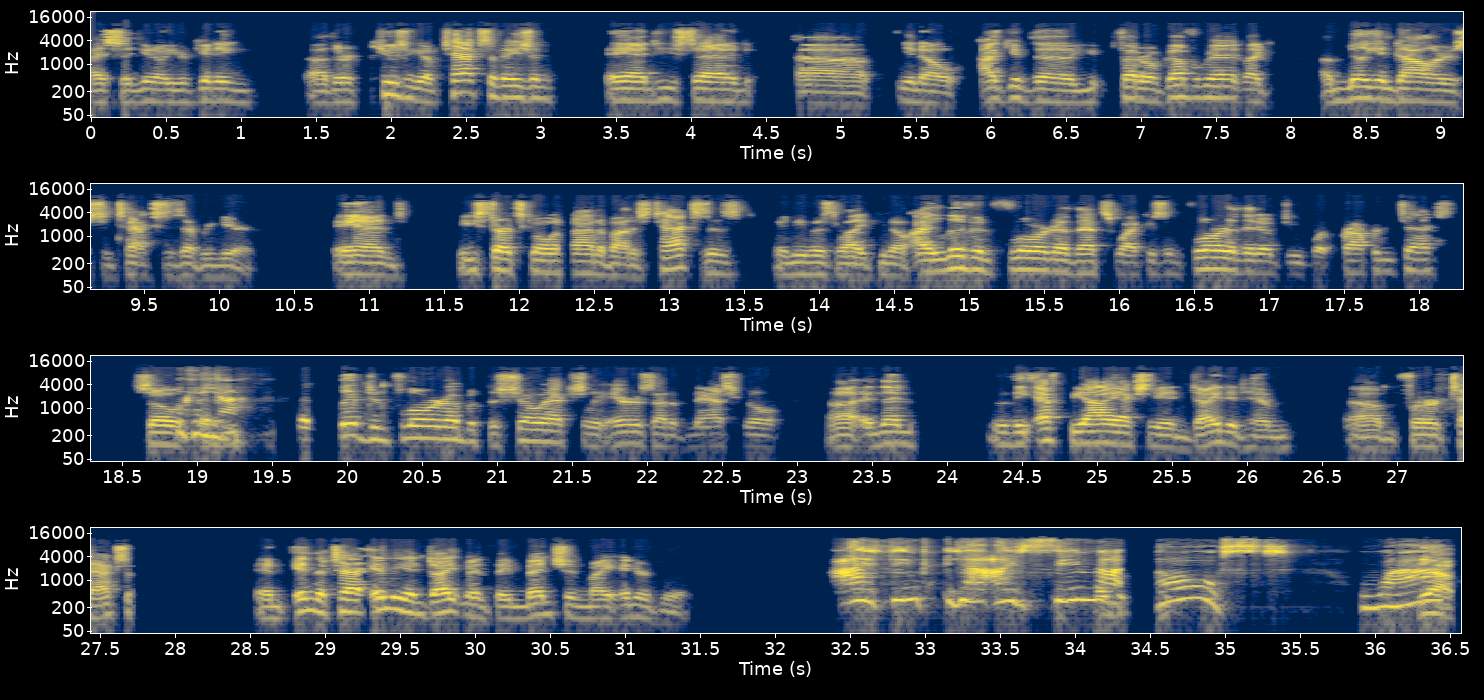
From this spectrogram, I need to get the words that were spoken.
I said, you know, you're getting, uh, they're accusing you of tax evasion. And he said, uh, you know, I give the federal government like a million dollars in taxes every year. And he starts going on about his taxes. And he was like, you know, I live in Florida. That's why, because in Florida, they don't do what property tax. So Okay. Yeah. he lived in Florida, but the show actually airs out of Nashville. Uh, and then the FBI actually indicted him um, for tax. And in the ta- in the indictment, they mentioned my interview. I think, yeah, I've seen that post. Wow. Yeah.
